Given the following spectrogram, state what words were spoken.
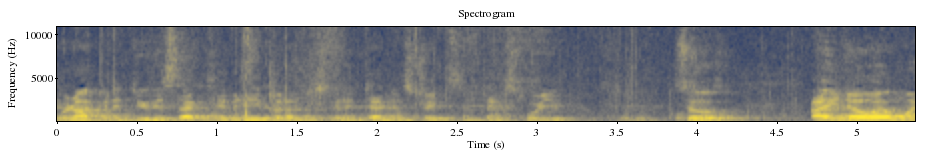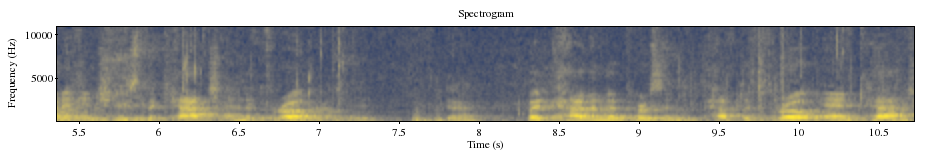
we're not going to do this activity, but I'm just going to demonstrate some things for you. So, I know I want to introduce the catch and the throw. But having the person have to throw and catch,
